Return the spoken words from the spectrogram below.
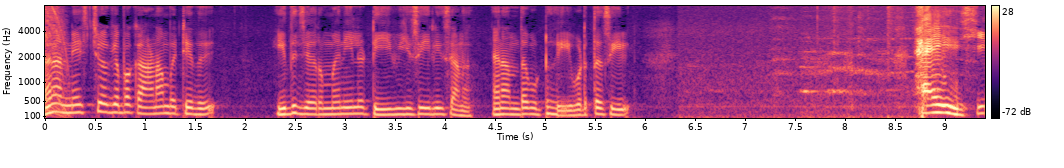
ഞാൻ അന്വേഷിച്ച് നോക്കിയപ്പോൾ കാണാൻ പറ്റിയത് ഇത് ജർമ്മനിയിലെ ടി വി സീരീസാണ് ഞാൻ അന്തം വിട്ടുപോയി ഇവിടുത്തെ സീ ഹൈ ഹി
